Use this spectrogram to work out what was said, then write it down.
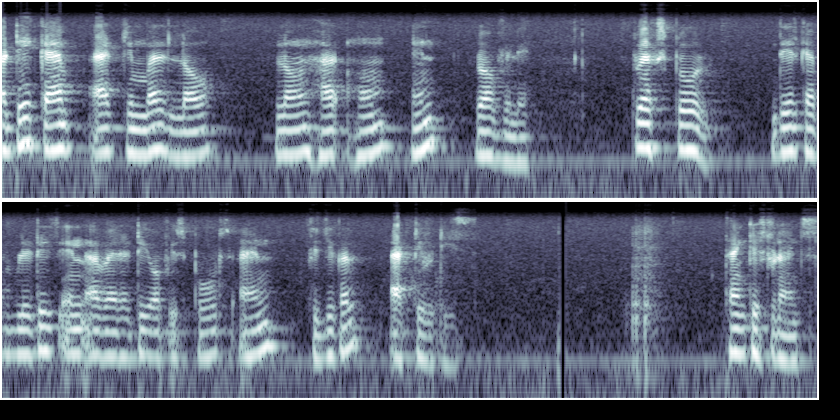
a day camp at Timber Lawn home in Rockville, to explore their capabilities in a variety of sports and physical activities. Thank you students.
